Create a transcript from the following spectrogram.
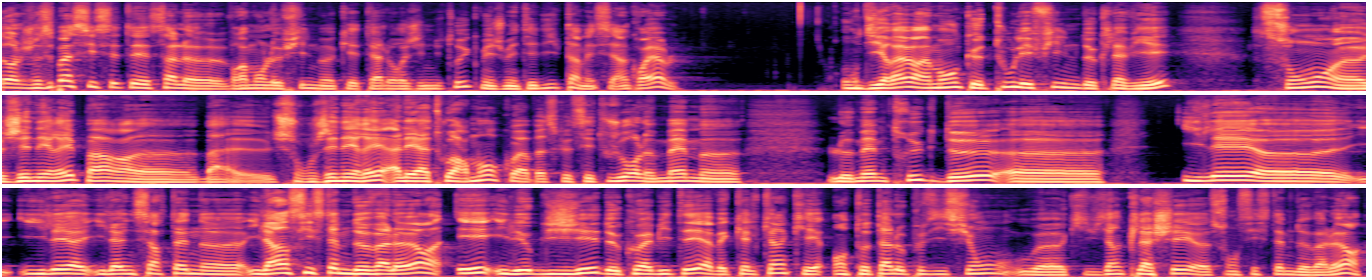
non, je sais pas si c'était ça le- vraiment le film qui était à l'origine du truc, mais je m'étais dit, putain, mais c'est incroyable. On dirait vraiment que tous les films de clavier sont euh, générés par, bah, sont générés aléatoirement, quoi, parce que c'est toujours le même, le même truc de. euh, il a un système de valeurs et il est obligé de cohabiter avec quelqu'un qui est en totale opposition ou euh, qui vient clasher euh, son système de valeurs,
